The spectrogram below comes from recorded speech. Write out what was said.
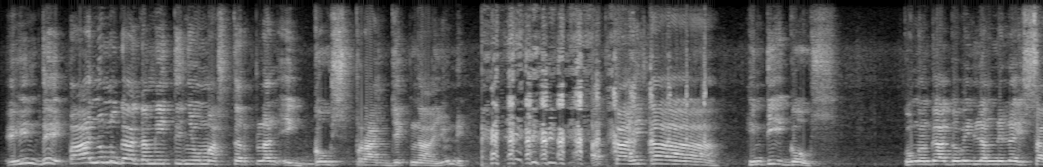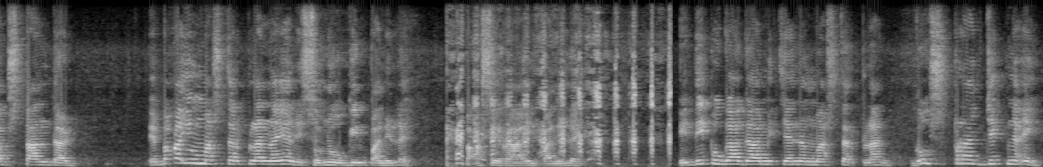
Eh hindi. Paano mo gagamitin yung master plan? Eh ghost project nga yun eh. At kahit ah, hindi ghost, kung ang gagawin lang nila ay substandard, eh baka yung master plan na yan, eh, sunugin pa nila eh. Baka sirain pa nila eh. Hindi po gagamit yan ng master plan. Ghost project nga eh.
